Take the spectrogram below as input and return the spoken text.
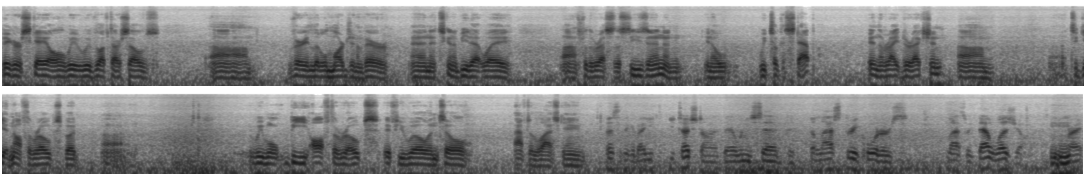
bigger scale. We we've left ourselves um, very little margin of error, and it's going to be that way uh, for the rest of the season. And you know, we took a step in the right direction um, uh, to getting off the ropes, but. Uh, we won't be off the ropes, if you will, until after the last game. That's the thing about you. You touched on it there when you said that the last three quarters last week that was y'all, Mhm. right?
